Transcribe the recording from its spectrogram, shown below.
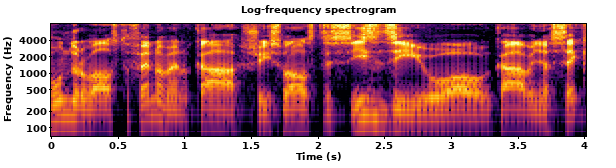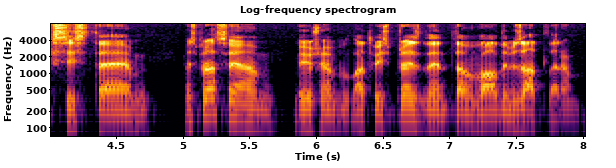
punduru valstu fenomenu, kā šīs valstis izdzīvo un kā viņas eksistē. Mēs prasījām bijušajam Latvijas prezidentam Valdim Zatleram.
